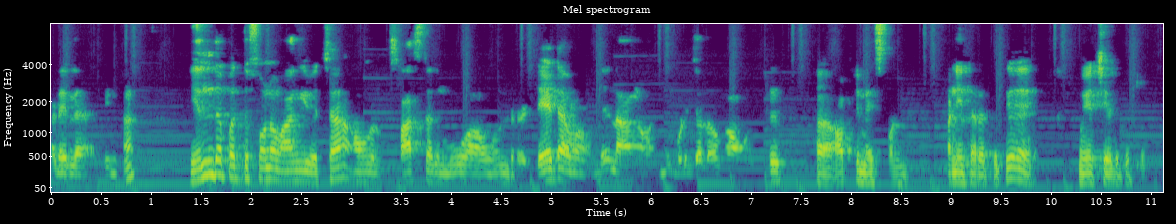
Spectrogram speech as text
கடையில் அப்படின்னா எந்த பத்து ஃபோனை வாங்கி வச்சா அவங்களுக்கு ஃபாஸ்ட் அது மூவ் ஆகுன்ற டேட்டாவை வந்து நாங்கள் வந்து முடிஞ்ச அளவுக்கு அவங்களுக்கு ஆப்டிமைஸ் பண்ணி பண்ணி தரத்துக்கு முயற்சி எடுத்துட்டு இருக்கோம்.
